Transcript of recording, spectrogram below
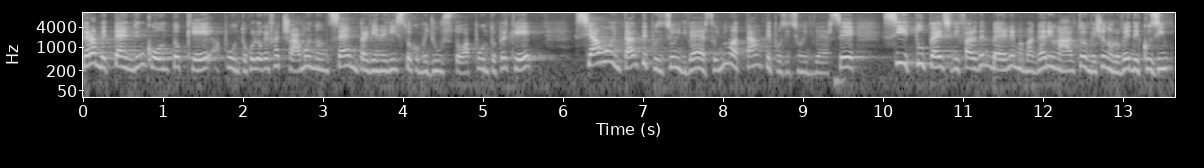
però mettendo in conto che appunto quello che facciamo non sempre viene visto come giusto, appunto perché siamo in tante posizioni diverse, ognuno ha tante posizioni diverse. Sì, tu pensi di fare del bene, ma magari un altro invece non lo vede così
